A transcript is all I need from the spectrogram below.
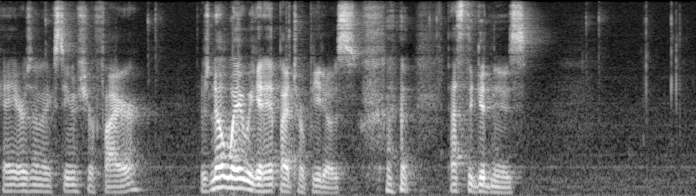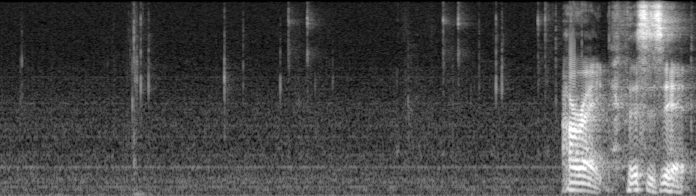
Okay, Arizona extinguisher fire. There's no way we get hit by torpedoes. That's the good news. All right, this is it.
